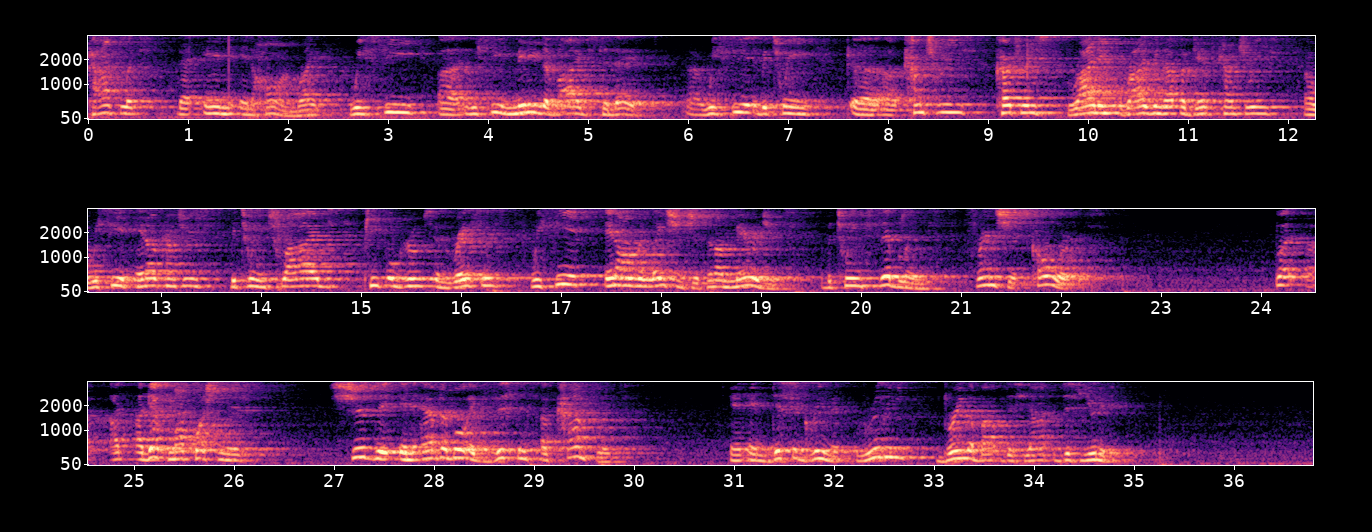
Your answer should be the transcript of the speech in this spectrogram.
conflicts that end in harm, right? We see, uh, we see many divides today. Uh, we see it between uh, uh, countries, countries riding, rising up against countries. Uh, we see it in our countries between tribes, people groups, and races. We see it in our relationships, in our marriages, between siblings, friendships, co-workers. But uh, I, I guess my question is, should the inevitable existence of conflict and, and disagreement really bring about this disunity?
